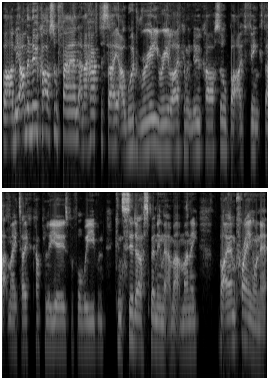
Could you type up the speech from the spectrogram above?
But I mean, I'm a Newcastle fan, and I have to say, I would really, really like him at Newcastle, but I think that may take a couple of years before we even consider spending that amount of money. But I am praying on it.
